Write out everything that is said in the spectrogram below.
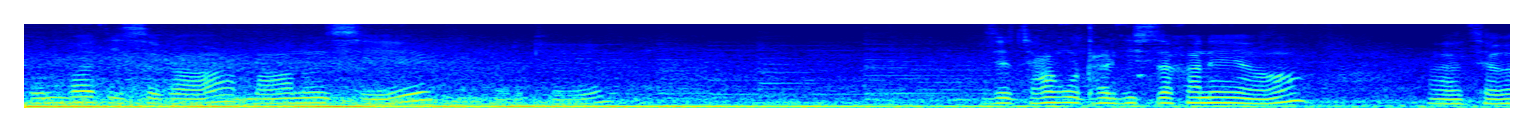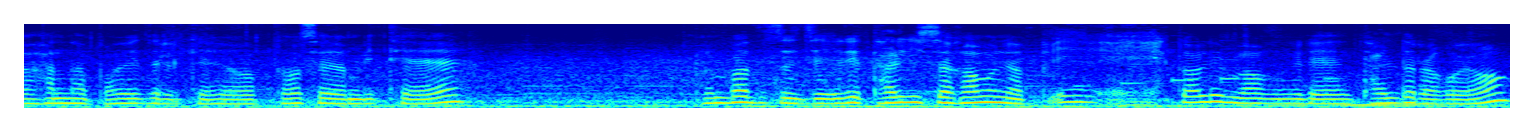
벤바디스가 만원씩 이렇게 이제 자고 달기 시작하네요. 아, 제가 하나 보여드릴게요. 보세요, 밑에. 벤바디스 이제 이렇게 달기 시작하면요. 삑 떨리면 막 이래 달더라고요.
